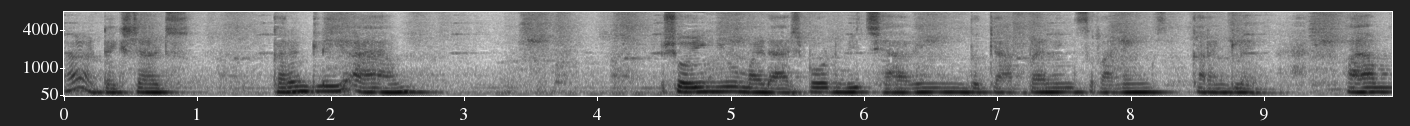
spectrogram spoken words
uh, text ads. Currently i am showing you my dashboard which having the campaigns running currently. I am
